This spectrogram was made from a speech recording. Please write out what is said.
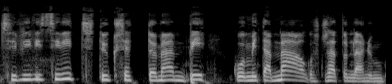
sivistyksettömämpi kuin mitä mä oon, koska sä et ole nähnyt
